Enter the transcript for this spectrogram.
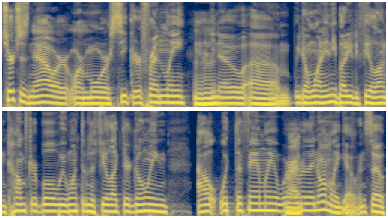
churches now are, are more seeker friendly. Mm-hmm. You know, um, we don't want anybody to feel uncomfortable. We want them to feel like they're going out with the family wherever Right. they normally go. And so,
